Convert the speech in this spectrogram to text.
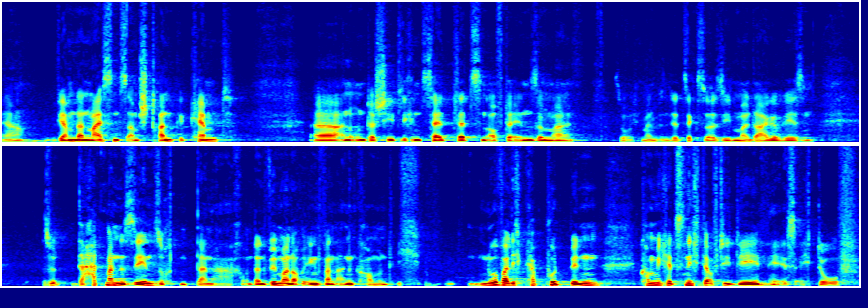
ja, wir haben dann meistens am Strand gecampt, äh, an unterschiedlichen Zeltplätzen auf der Insel mal. So, ich meine, wir sind jetzt sechs oder sieben Mal da gewesen. Also, da hat man eine Sehnsucht danach und dann will man auch irgendwann ankommen. Und ich, nur weil ich kaputt bin, komme ich jetzt nicht auf die Idee, nee, ist echt doof.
